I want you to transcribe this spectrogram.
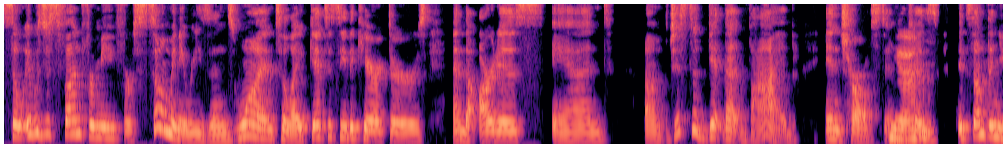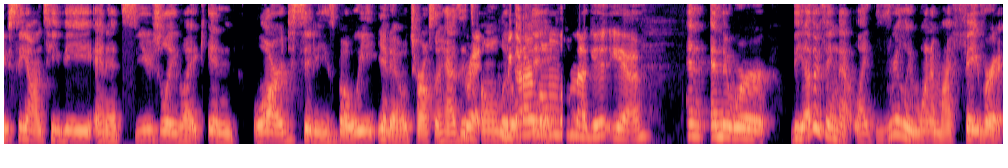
So it was just fun for me for so many reasons. One, to like get to see the characters and the artists and um, just to get that vibe in Charleston Yeah. because it's something you see on TV and it's usually like in large cities, but we, you know, Charleston has its Right. own little. We got our thing. own little nugget. Yeah. and and there were the other thing that like really one of my favorite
